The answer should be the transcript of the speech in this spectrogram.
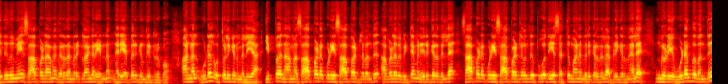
எதுவுமே சாப்பிடாம விரதம் இருக்கலாங்கிற எண்ணம் நிறைய பேருக்கு இருந்துகிட்டு இருக்கும். ஆனால் உடல் ஒத்துழைக்கணும் இல்லையா? இப்போ நாம் சாப்பிடக்கூடிய சாப்பாட்டில் வந்து அவ்வளவு விட்டமின் இருக்கிறதில்ல. சாப்பிடக்கூடிய சாப்பாட்டில் வந்து போதிய சத்துமானம் இருக்கிறதில்ல அப்படிங்கிறதுனால உங்களுடைய உடம்பு வந்து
